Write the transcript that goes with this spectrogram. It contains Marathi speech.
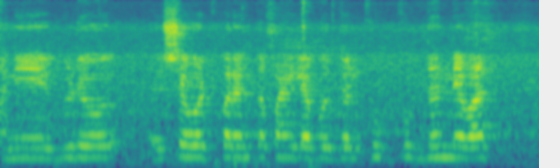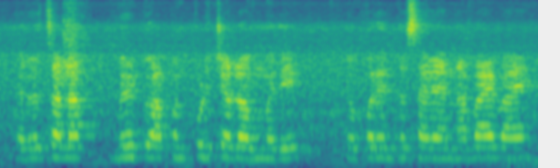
आणि व्हिडिओ शेवटपर्यंत पाहिल्याबद्दल खूप खूप धन्यवाद. तर चला भेटू आपण पुढच्या लॉगमध्ये तोपर्यंत सगळ्यांना बाय बाय.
